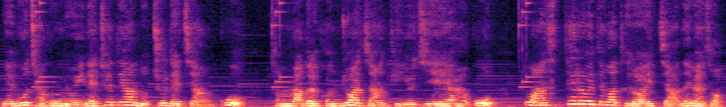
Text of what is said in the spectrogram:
외부 자극 요인에 최대한 노출되지 않고 점막을 건조하지 않게 유지해야 하고 또한 스테로이드가 들어있지 않으면서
